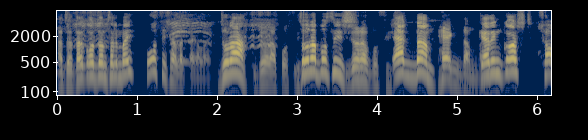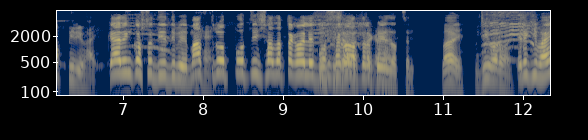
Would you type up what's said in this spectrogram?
আচ্ছা তার কত দাম ভাই? পঁচিশ হাজার টাকা ভাই। জোড়া? জোড়া পঁচিশ। জোড়া পঁচিশ? জোড়া পঁচিশ। একদম? একদম ক্যারিং কস্ট সব ফ্রি ভাই। ক্যারিং কস্ট দিয়ে দিবে। মাত্র পঁচিশ হাজার টাকা হলে দুটি ছাগল আপনারা পেয়ে হ্যাঁ। যাচ্ছেন। ভাই? জি বড় ভাই। এটা কি ভাই?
